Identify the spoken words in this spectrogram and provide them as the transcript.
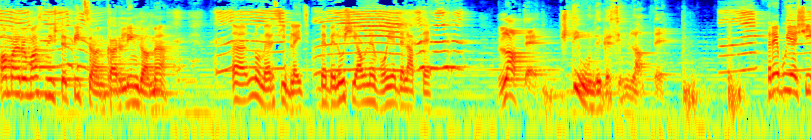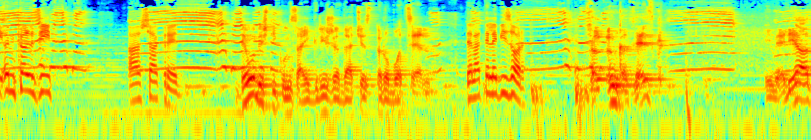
Au mai rămas niște pizza în carlinga mea. Uh, nu, mersi, Blades. Bebelușii au nevoie de lapte. Lapte! Știi unde găsim lapte? Trebuie și încălzit. Așa cred. De unde știi cum să ai grijă de acest roboțel? De la televizor. Să-l încălzesc? Imediat.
